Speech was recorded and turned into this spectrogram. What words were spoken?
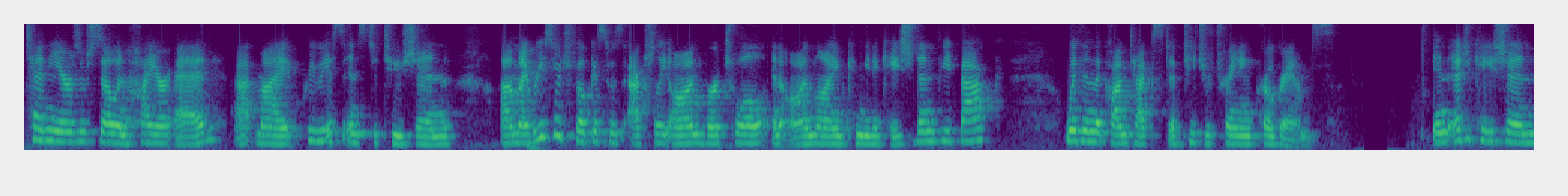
10 years or so in higher ed at my previous institution. Uh, my research focus was actually on virtual and online communication and feedback within the context of teacher training programs. In education,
